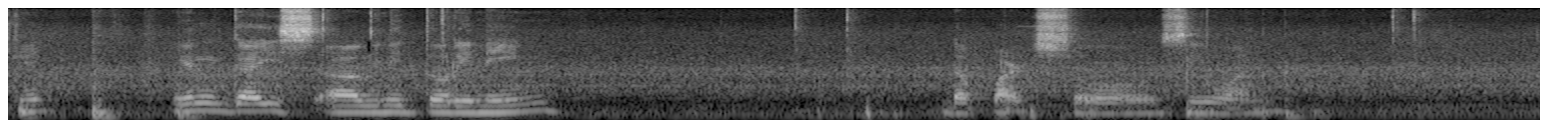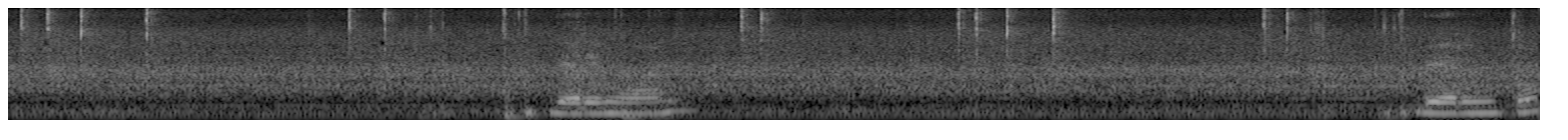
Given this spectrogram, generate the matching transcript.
Okay. Then guys uh, we need to rename the parts. So c1 bearing 1 bearing 2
